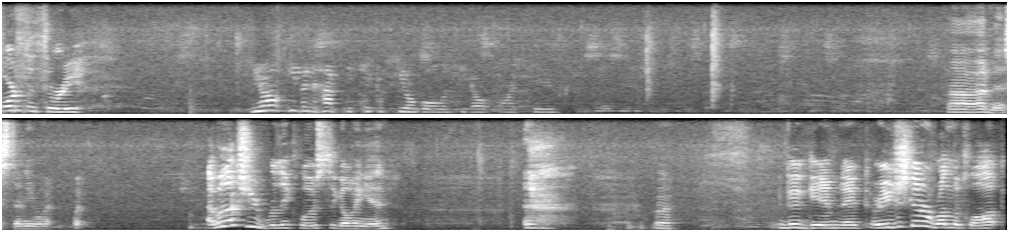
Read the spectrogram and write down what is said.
Fourth and three. You don't even have to kick a field goal if you don't want to. Uh, I missed anyway. But I was actually really close to going in. Uh, Good game, Nick. Are you just gonna run the clock?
